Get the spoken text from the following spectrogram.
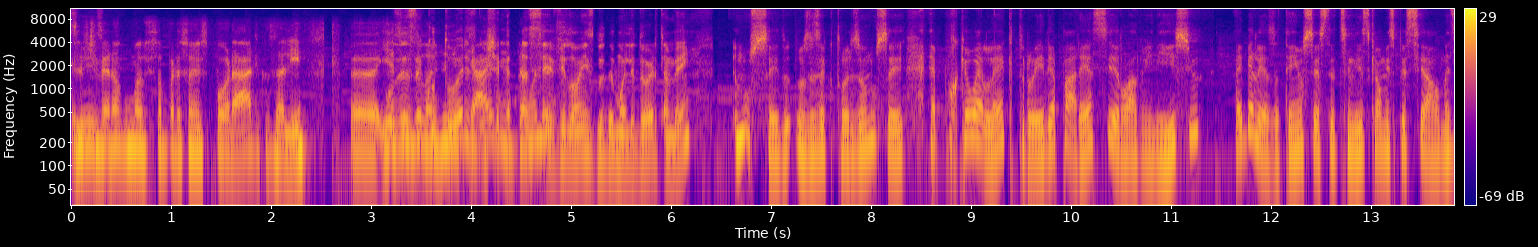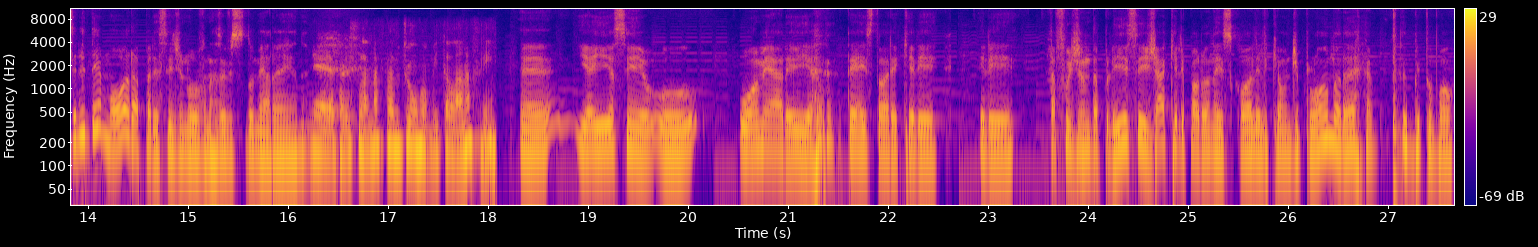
eles Sim, tiveram algumas aparições esporádicas ali. E Os executores não chegaram então, a ser eles- vilões do Demolidor também? Eu não sei, os executores eu não sei. É porque o Electro, ele aparece lá no início. Aí beleza, tem o Sexteto Sinistro, que é uma especial, mas ele demora a aparecer de novo nas revistas do Homem-Aranha, né? É, ele aparece lá na fase de John Romita, lá na frente. É, e aí, assim, o, o Homem-Areia tem a história que ele, ele tá fugindo da polícia e já que ele parou na escola, ele quer um diploma, né? Muito bom.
